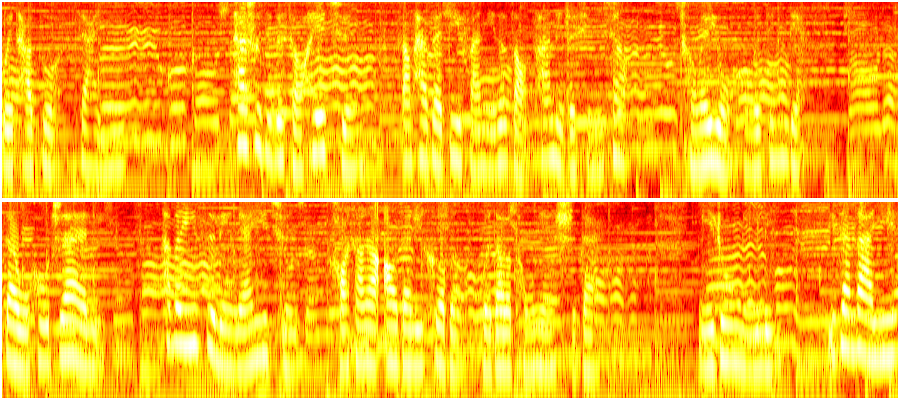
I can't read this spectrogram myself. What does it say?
为她做嫁衣。她设计的小黑裙，让她在蒂凡尼的早餐里的形象成为永恒的经典。在午后之爱里，她的一字领连衣裙，好像让奥黛丽·赫本回到了童年时代。迷中迷离，一件大衣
